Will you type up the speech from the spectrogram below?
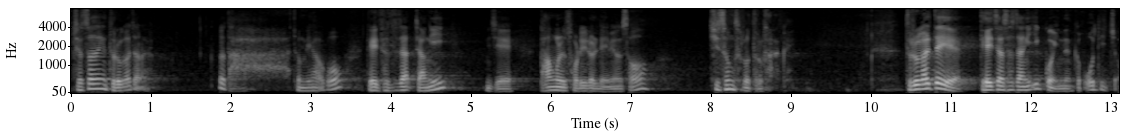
제사장이 들어가잖아요. 다 정리하고 대제사장이 이제 방울 소리를 내면서 지성스로 들어가는 거예요. 들어갈 때에 대제사장이 입고 있는 그 옷 있죠.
